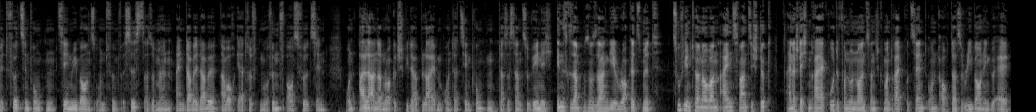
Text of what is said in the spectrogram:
mit 14 Punkten, 10 Rebounds und 5 Assists, also immerhin ein Double-Double, aber auch er trifft nur 5 aus 14. Und alle anderen Rockets-Spieler bleiben unter 10 Punkten, das ist dann zu wenig. Insgesamt muss man sagen, die Rockets mit zu vielen Turnovern, 21 Stück, einer schlechten Dreierquote von nur 29,3% und auch das Rebounding-Duell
